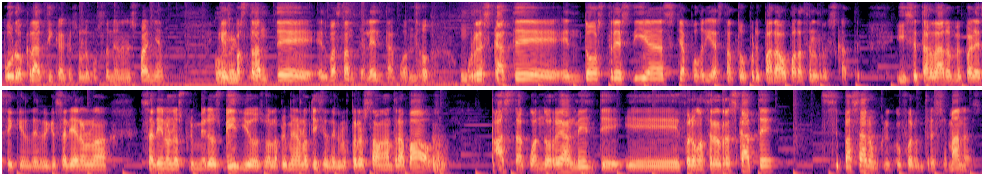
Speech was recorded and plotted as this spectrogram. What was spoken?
burocrática que solemos tener en España, que es Correcto. bastante, es bastante lenta. Cuando un rescate en dos, tres días ya podría estar todo preparado para hacer el rescate. Y se tardaron, me parece que desde que salieron, la- salieron los primeros vídeos o la primera noticia de que los perros estaban atrapados hasta cuando realmente eh, fueron a hacer el rescate, se pasaron, creo que fueron tres semanas.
